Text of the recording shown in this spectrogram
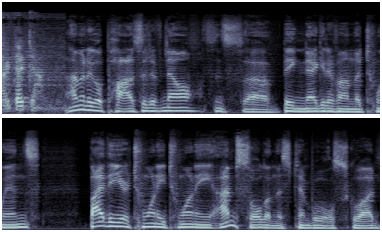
Write that down. I'm going to go positive now since uh, being negative on the Twins. By the year 2020, I'm sold on this Timberwolves squad.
